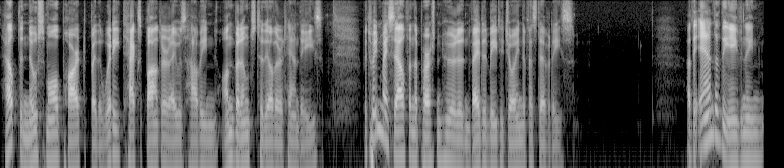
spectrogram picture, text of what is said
helped in no small part by the witty text banter I was having, unbeknownst to the other attendees, between myself and the person who had invited me to join the festivities. At the end of the evening,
